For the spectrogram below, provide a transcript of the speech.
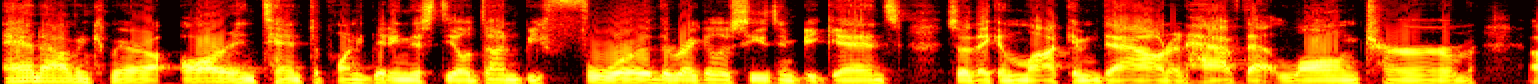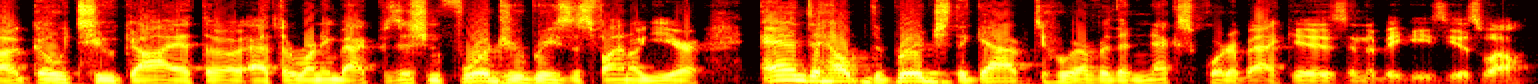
and Alvin Kamara are intent upon getting this deal done before the regular season begins, so they can lock him down and have that long term uh, go to guy at the at the running back position for Drew Brees' final year, and to help bridge the gap to whoever the next quarterback is in the Big Easy as well.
